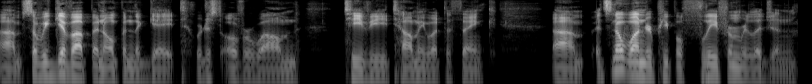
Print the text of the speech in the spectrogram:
um, so we give up and open the gate. We're just overwhelmed. TV, tell me what to think. Um, it's no wonder people flee from religion.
